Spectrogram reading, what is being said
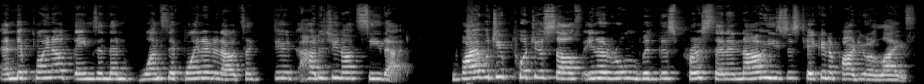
And they point out things and then once they pointed it out it's like dude how did you not see that? Why would you put yourself in a room with this person and now he's just taken apart your life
